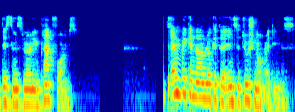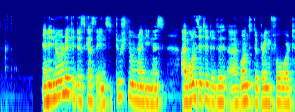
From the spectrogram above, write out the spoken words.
distance learning platforms. Then we can now look at the institutional readiness. And in order to discuss the institutional readiness, I wanted to, I wanted to bring forward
